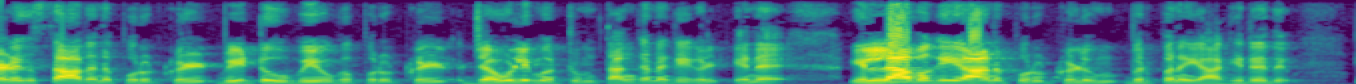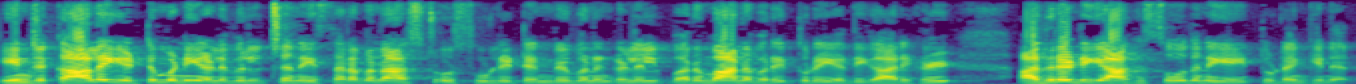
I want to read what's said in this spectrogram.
அழகு சாதன பொருட்கள் பொருட்கள் வீட்டு உபயோகப் பொருட்கள் ஜவுளி மற்றும் தங்க நகைகள் என எல்லா வகையான பொருட்களும் விற்பனையாகிறது. இன்று காலை எட்டு மணி அளவில் சென்னை சரவணா ஸ்டோர்ஸ் உள்ளிட்ட நிறுவனங்களில் வருமான வரித்துறை அதிகாரிகள் அதிரடியாக சோதனையை தொடங்கினர்.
